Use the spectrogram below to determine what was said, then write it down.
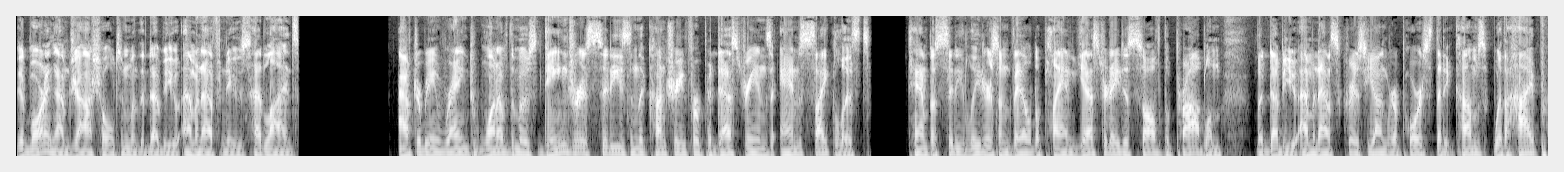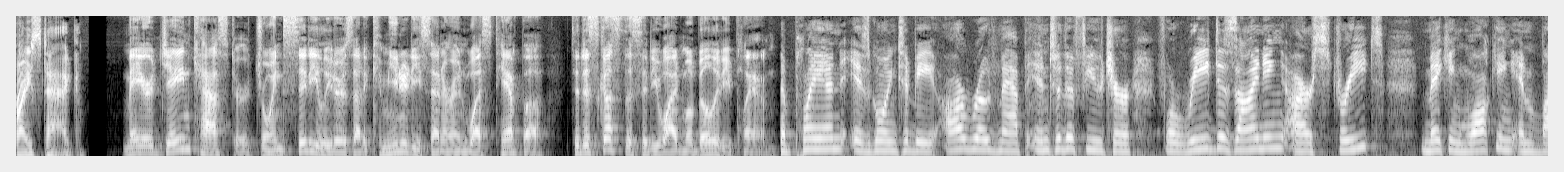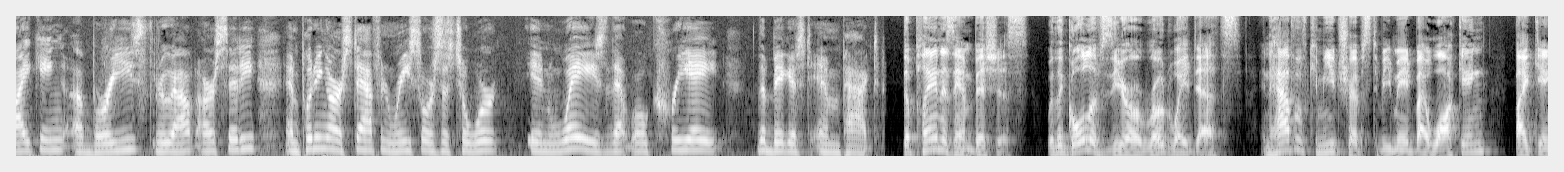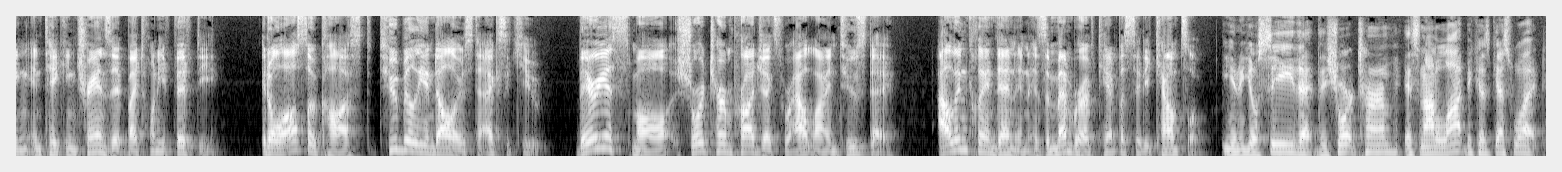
Good morning. I'm Josh Holton with the WMNF News headlines. After being ranked one of the most dangerous cities in the country for pedestrians and cyclists, Tampa City leaders unveiled a plan yesterday to solve the problem, but WMNF's Chris Young reports that it comes with a high price tag. Mayor Jane Castor joined city leaders at a community center in West Tampa to discuss the citywide mobility plan. The plan is going to be our roadmap into the future for redesigning our streets, making walking and biking a breeze throughout our city, and putting our staff and resources to work in ways that will create the biggest impact. The plan is ambitious, with a goal of zero roadway deaths and half of commute trips to be made by walking, biking, and taking transit by 2050. It'll also cost $2 billion to execute. Various small, short term projects were outlined Tuesday. Alan Clendenin is a member of Tampa City Council. You know, you'll see that the short term, it's not a lot because guess what?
